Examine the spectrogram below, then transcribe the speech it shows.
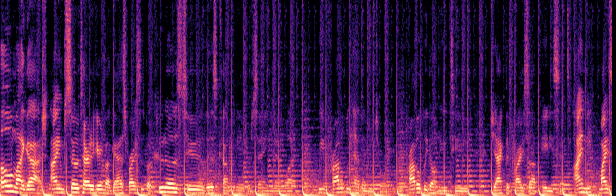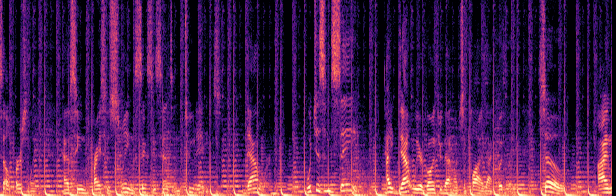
Oh my gosh, I am so tired of hearing about gas prices, but kudos to this company for saying, you know what, we probably have inventory. We probably don't need to jack the price up 80 cents. I myself personally have seen prices swing 60 cents in two days downward, which is insane. I doubt we are going through that much supply that quickly. So I'm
